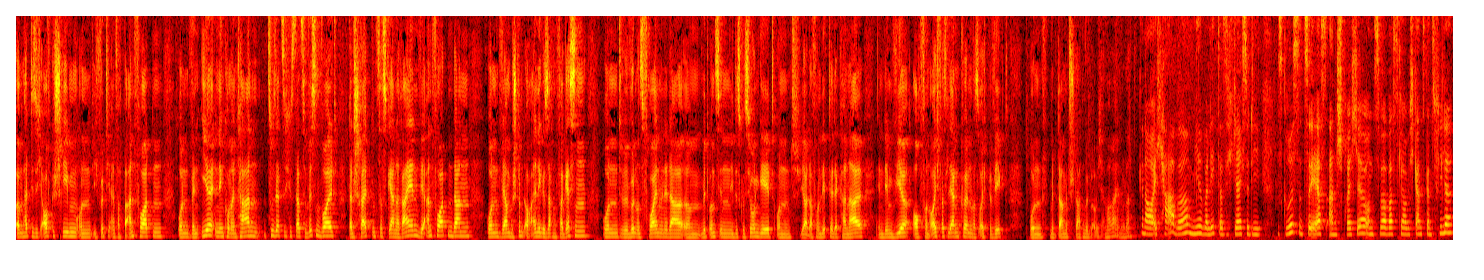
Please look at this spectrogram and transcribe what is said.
ähm, hat die sich aufgeschrieben und ich würde die einfach beantworten. Und wenn ihr in den Kommentaren Zusätzliches dazu wissen wollt, dann schreibt uns das gerne rein, wir antworten dann und wir haben bestimmt auch einige Sachen vergessen und wir würden uns freuen, wenn ihr da ähm, mit uns in die Diskussion geht. Und ja, davon lebt ja der Kanal, in dem wir auch von euch was lernen können, was euch bewegt. Und mit, damit starten wir, glaube ich, einmal rein, oder? Genau, ich habe mir überlegt, dass ich gleich so die, das Größte zuerst anspreche. Und zwar, was, glaube ich, ganz, ganz viele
